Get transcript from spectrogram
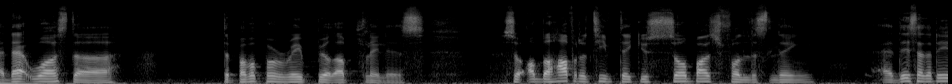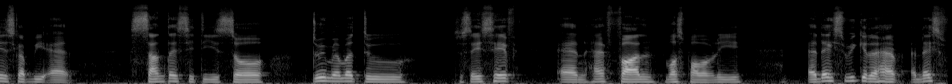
And that was the the Purple Parade build up playlist. So on behalf of the team, thank you so much for listening. And this Saturday is gonna be at Suntec City, so do remember to to stay safe and have fun. Most probably, and next week gonna have and next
